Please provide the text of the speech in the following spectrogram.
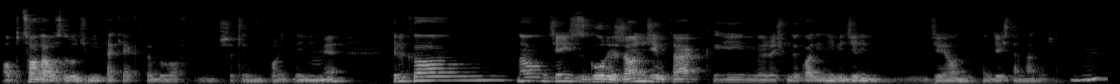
obcował z ludźmi, tak jak to było w, przy tym politeizmie, Mhm. tylko no, gdzieś z góry rządził, tak? I my żeśmy dokładnie nie wiedzieli, gdzie on jest, no, gdzieś tam na górze. Mhm.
